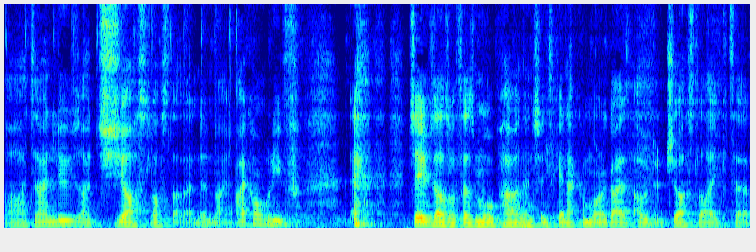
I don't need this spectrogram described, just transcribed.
Oh, did I lose? I just lost that then, didn't I? I can't believe James Ellsworth has more power than Shinsuke Nakamura, guys. I would just like to.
